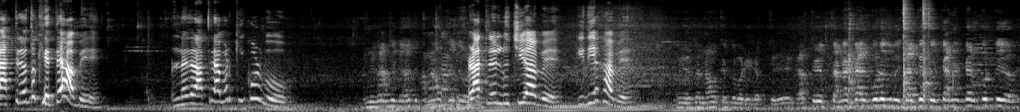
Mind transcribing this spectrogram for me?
রাত্রেও তো খেতে হবে। না রাত্রে আবার কি করব? আমি রাত্রে রাত্রে লুচি হবে কি দিয়ে খাবে? নাও খেতে পারি রাত্রে। রাত্রে চানার ডাল করে দিবি কালকে তো চানার ডাল করতেই হবে।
